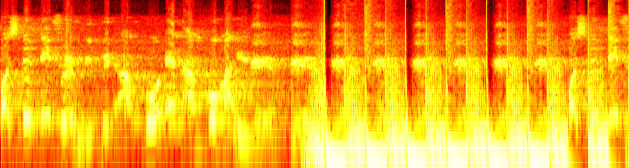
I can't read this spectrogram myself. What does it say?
What's the difference between Ango and Ango Mange? What's the difference?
